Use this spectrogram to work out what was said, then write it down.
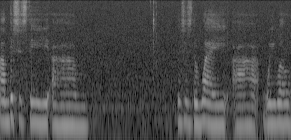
and this is the um, this is the way uh, we will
